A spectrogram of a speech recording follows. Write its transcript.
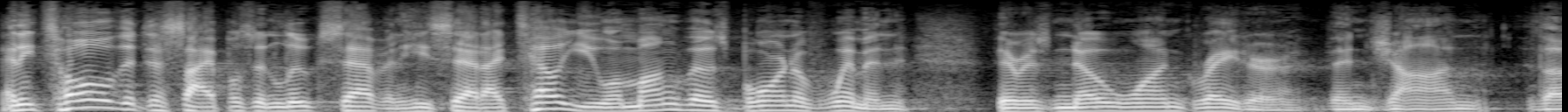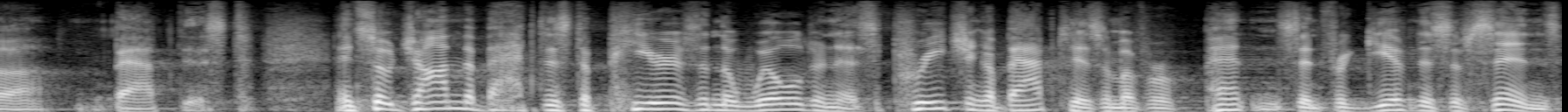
And he told the disciples in Luke 7, he said, I tell you, among those born of women, there is no one greater than John the Baptist. And so John the Baptist appears in the wilderness preaching a baptism of repentance and forgiveness of sins.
